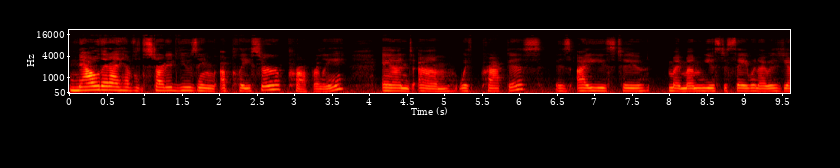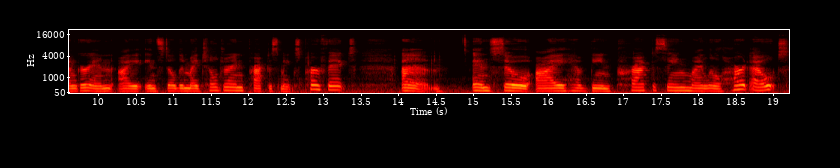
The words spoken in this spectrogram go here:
now that I have started using a placer properly and um, with practice, is I used to my mom used to say when I was younger and I instilled in my children, practice makes perfect. Um, and so I have been practicing my little heart out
